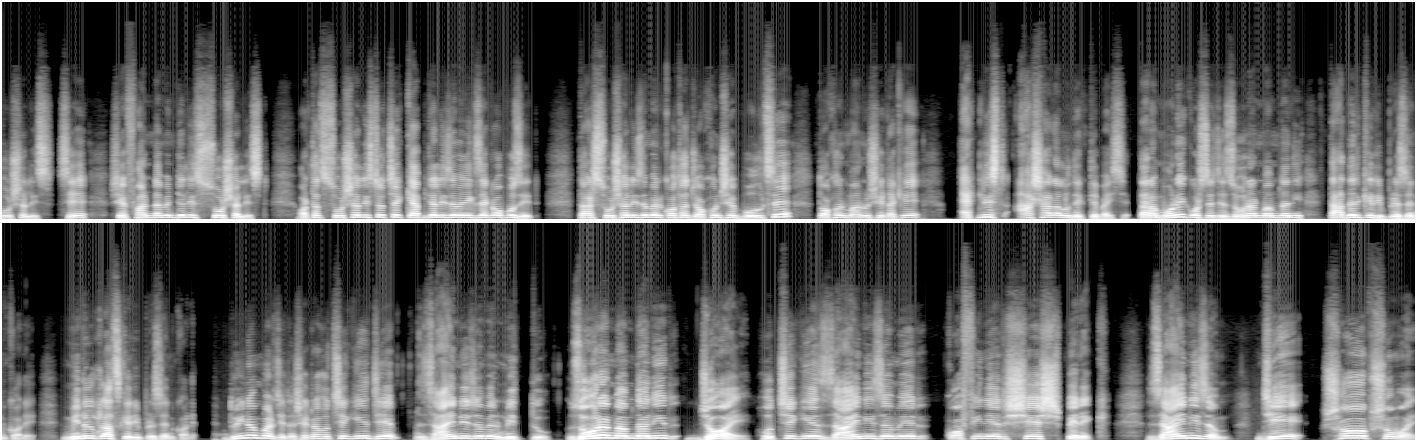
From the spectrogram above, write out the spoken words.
সোশ্যালিস্ট সে সে ফান্ডামেন্টালি সোশ্যালিস্ট অর্থাৎ সোশ্যালিস্ট হচ্ছে ক্যাপিটালিজমের এক্সাক্ট অপোজিট তার সোশ্যালিজমের কথা যখন সে বলছে, তখন মানুষ এটাকে অ্যাটলিস্ট আশার আলো দেখতে পাইছে। তারা মনে করছে যে জোহরান মামদানি তাদেরকে রিপ্রেজেন্ট করে মিডল ক্লাসকে রিপ্রেজেন্ট করে। দুই নাম্বার যেটা, সেটা হচ্ছে গিয়ে যে জায়নিজমের মৃত্যু। জোহরান মামদানির জয় হচ্ছে গিয়ে জায়নিজমের কফিনের শেষ পেরেক। জায়নিজম যে সব সময়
